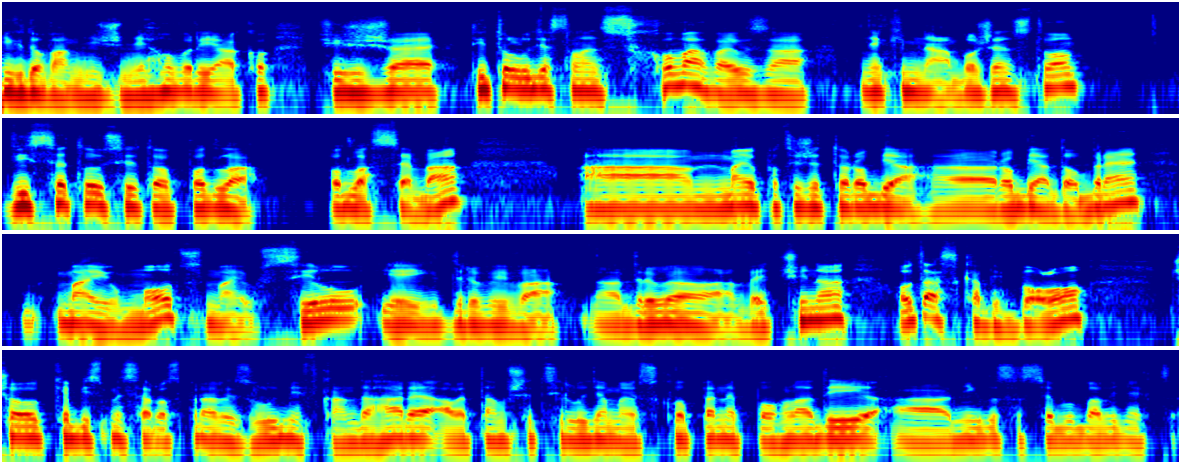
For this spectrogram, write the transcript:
nikto vám nič nehovorí ako. Čiže títo ľudia sa len schovávajú za nejakým náboženstvom, vysvetľujú si to podľa, podľa seba a majú pocit, že to robia, robia dobre, majú moc, majú silu, je ich drvivá, drvivá väčšina. Otázka by bolo, čo keby sme sa rozprávali s ľuďmi v Kandahare, ale tam všetci ľudia majú sklopené pohľady a nikto sa s tebou baviť nechce.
